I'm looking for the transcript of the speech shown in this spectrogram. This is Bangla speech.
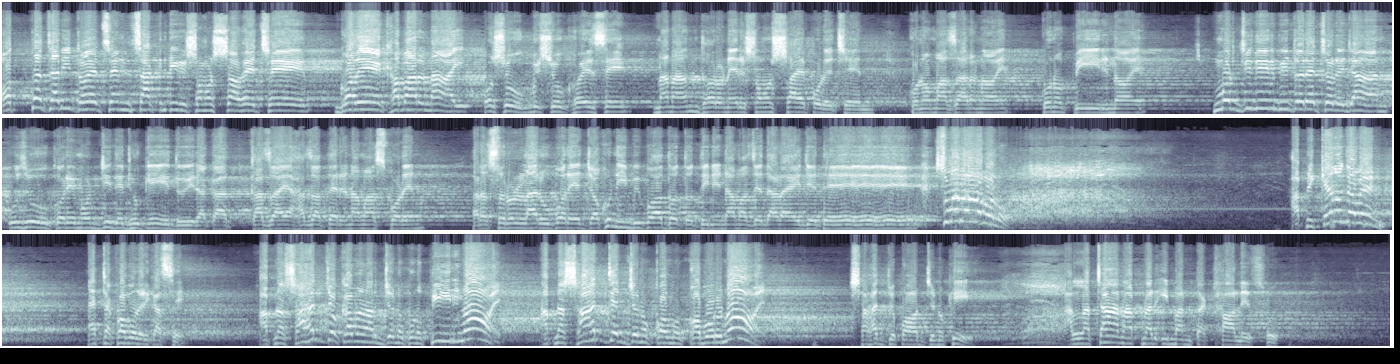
অত্যাচারিত হয়েছেন, চাকরির সমস্যা হয়েছে, ঘরে খাবার নাই, অসুখ বিসুখ হয়েছে, নানান ধরনের সমস্যায় পড়েছেন। কোনো মাজার নয়, কোনো পীর নয়। মসজিদের ভিতরে চলে যান, উজু করে মসজিদে ঢুকে দুই রাকাত কাজায় হাজাতের নামাজ পড়েন। রাসূলুল্লাহর উপরে যখনই বিপদ হতো, তিনি নামাজে দাঁড়ায় যেতে সুবহানাল্লাহ বলো। আপনি কেন যাবেন? একটা কবরের কাছে। আপনার সাহায্য কামনার জন্য কোনো পীর নয়। আপনার সাহায্যের জন্য কোনো কবর নয়। সাহায্য পাওয়ার জন্য কে? আল্লাহ চান আপনার ইমানটা খালেস হোক।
